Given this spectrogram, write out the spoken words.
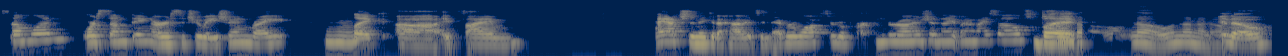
someone or something or a situation, right? Mm-hmm. Like uh, if I'm, I actually make it a habit to never walk through a parking garage at night by myself, but. Oh, no no, no, no, no. You know,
